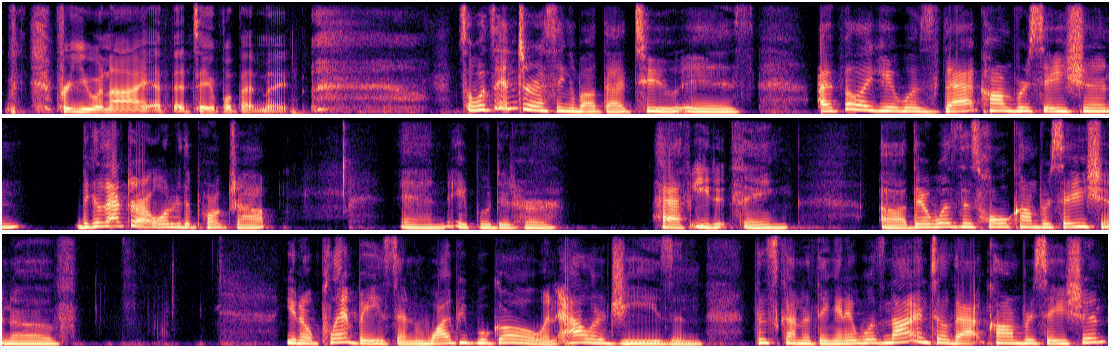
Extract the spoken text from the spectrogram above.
for you and I at that table that night. So what's interesting about that too is I feel like it was that conversation because after I ordered the pork chop and April did her half eat it thing, uh, there was this whole conversation of you know plant based and why people go and allergies and this kind of thing. And it was not until that conversation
